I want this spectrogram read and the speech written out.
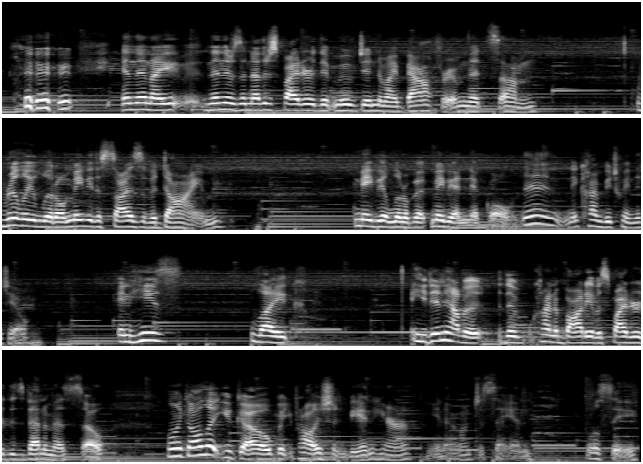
and then I then there's another spider that moved into my bathroom that's um really little, maybe the size of a dime, maybe a little bit, maybe a nickel, and eh, kind of between the two. And he's like, he didn't have a the kind of body of a spider that's venomous, so I'm like, I'll let you go, but you probably shouldn't be in here. You know, I'm just saying, we'll see.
